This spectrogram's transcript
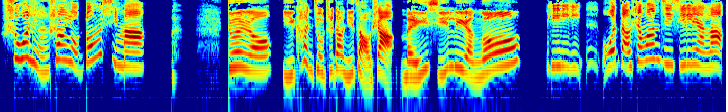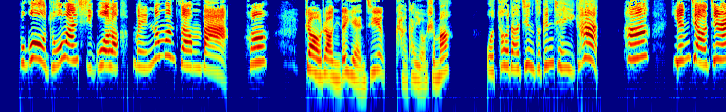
是我脸上有东西吗？对哦，一看就知道你早上没洗脸哦。嘿嘿，我早上忘记洗脸了，不过我昨晚洗过了，没那么脏吧？哼，照照你的眼睛，看看有什么。我凑到镜子跟前一看，哈，眼角竟然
